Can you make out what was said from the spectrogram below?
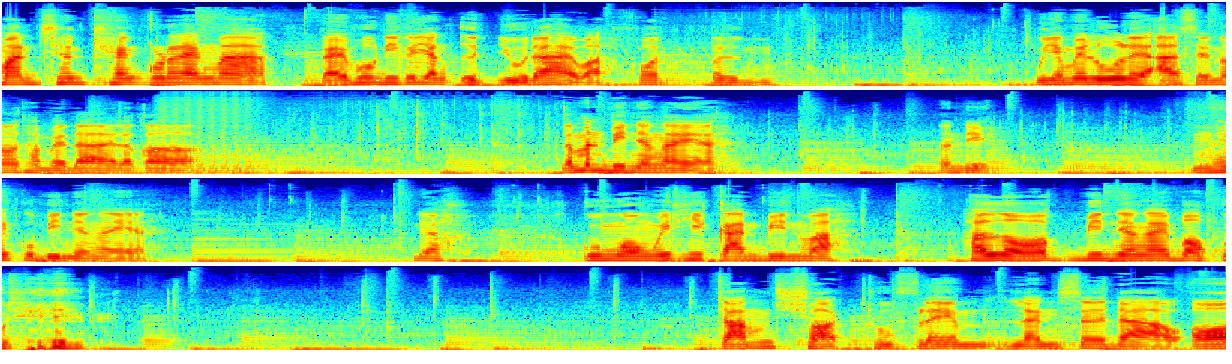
มันช่างแข็งแรงมาก แต่พวกนี้ก็ยังอึดอยู่ได้วะโคตรตึง กูยังไม่รู้เลยอาร์เซนอลทำไปได้แล้วก็ แล้วมันบินยังไงอะนั่นดิ มึงให้กูบินยังไงอะเดี๋ยว กูงงวิธีการบินว่ะฮัลโหลบินยังไงบอกกูที jump shot to flame lancer down อ๋อ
